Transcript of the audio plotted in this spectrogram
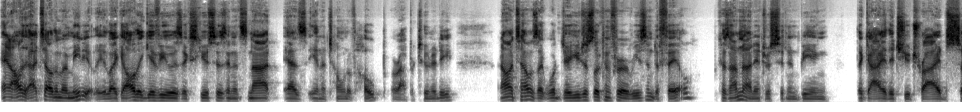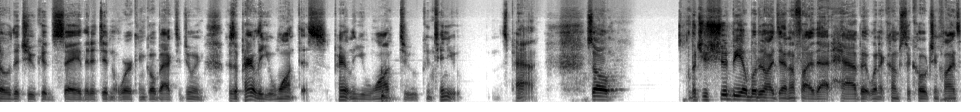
And I'll, I tell them immediately, like all they give you is excuses, and it's not as in a tone of hope or opportunity. And all I tell them is like, well, are you just looking for a reason to fail? Because I'm not interested in being the guy that you tried so that you could say that it didn't work and go back to doing. Because apparently you want this. Apparently you want to continue this path. So but you should be able to identify that habit when it comes to coaching clients.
